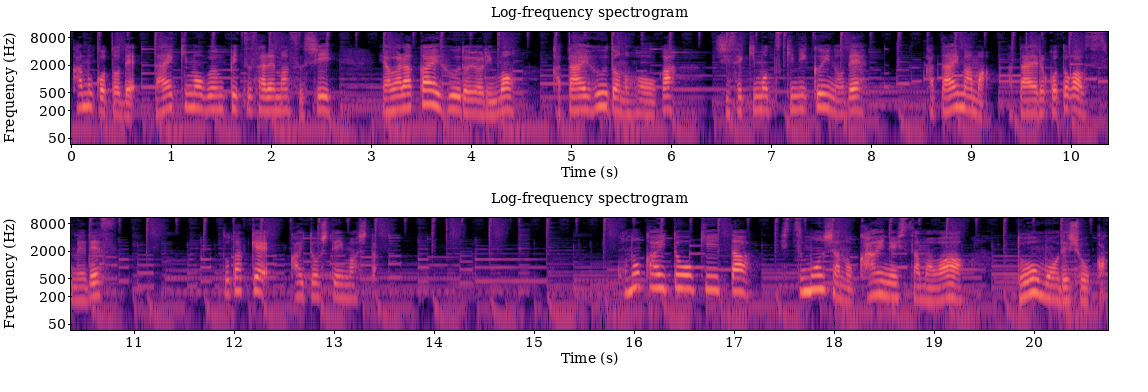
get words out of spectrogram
噛むことで唾液も分泌されますし柔らかいフードよりも硬いフードの方が歯石もつきにくいので硬いまま与えることがおすすめです。とだけ回答していました。この回答を聞いた質問者の飼い主様はどう思うでしょうか？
